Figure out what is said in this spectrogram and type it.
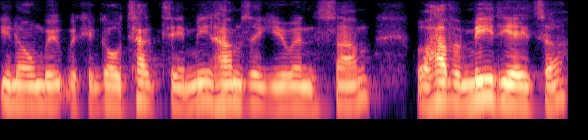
you know we, we can go tag team me hamza you and sam we'll have a mediator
